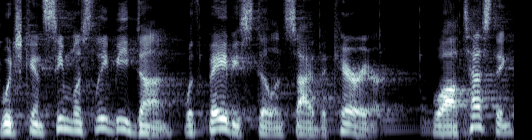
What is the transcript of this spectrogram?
which can seamlessly be done with baby still inside the carrier. While testing,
